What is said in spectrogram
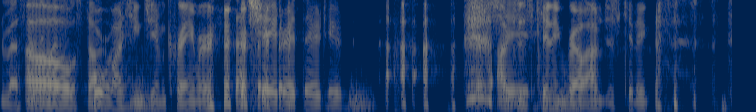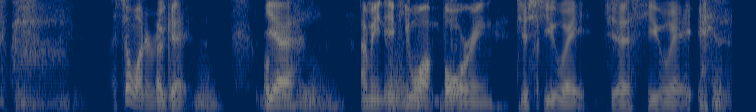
Investor. oh, they might as Oh, well start boy. watching Jim Cramer. That's shade right there, dude. I'm just kidding, bro. I'm just kidding. I still want to read Okay. it. We'll see. yeah. I mean, if you want boring, just you wait. Just you wait.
